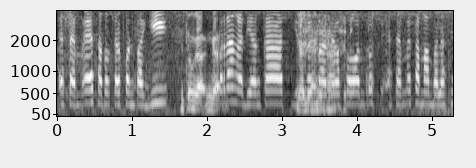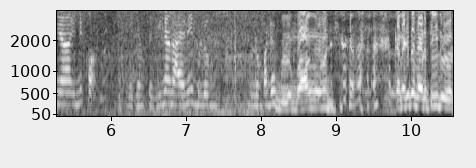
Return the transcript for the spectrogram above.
SMS atau telepon pagi itu nggak nggak pernah nggak diangkat, gitu Nggak kan diangkat. telepon terus SMS sama balasnya ini kok udah jam segini nah ini belum belum pada belum bangun karena kita baru tidur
